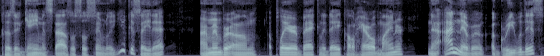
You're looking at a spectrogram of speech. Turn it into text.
because their game and styles are so similar. You could say that. I remember um, a player back in the day called Harold Miner. Now I never agreed with this,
